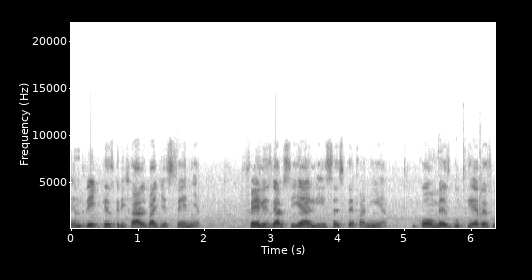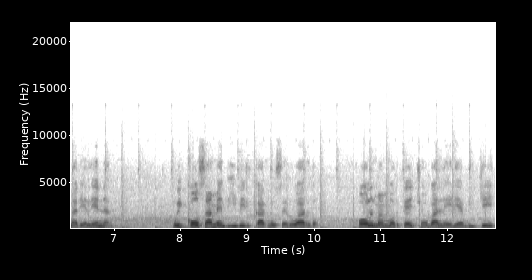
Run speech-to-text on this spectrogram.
Enríquez Grijalva Yesenia, Félix García Elisa Estefanía, Gómez Gutiérrez María Elena, Huicosa Mendívil Carlos Eduardo, Holman Morquecho Valeria Villit,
